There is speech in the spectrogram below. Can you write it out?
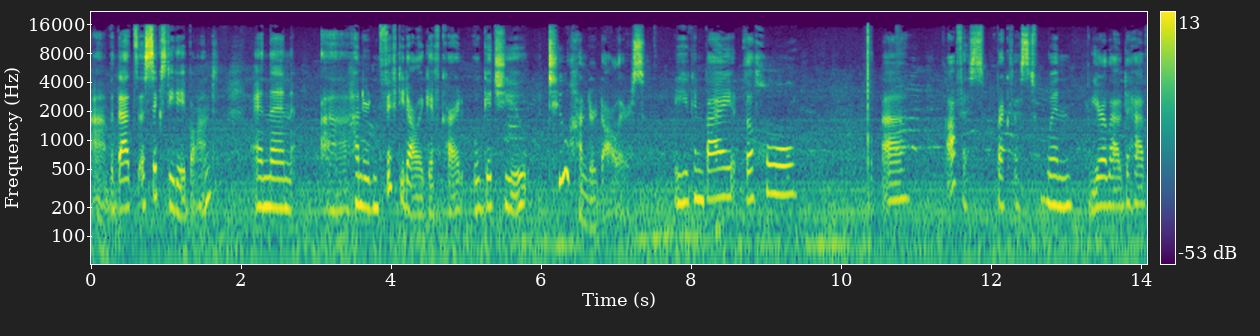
Uh, but that's a 60 day bond. And then a $150 gift card will get you $200. You can buy the whole uh, office breakfast when you're allowed to have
